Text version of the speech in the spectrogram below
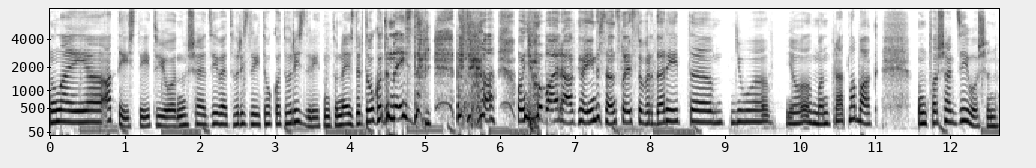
nu, lai uh, attīstītu, jo nu, šajā dzīvē tu vari izdarīt to, ko tu vari izdarīt, un tu neizdari to, ko tu neizdari. kā, un jo vairāk interesants lietas tu vari darīt, uh, jo, jo, manuprāt, labāk un foršāk dzīvošana.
